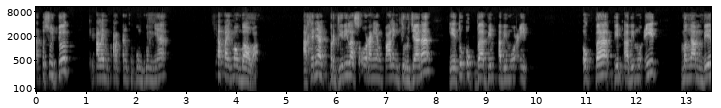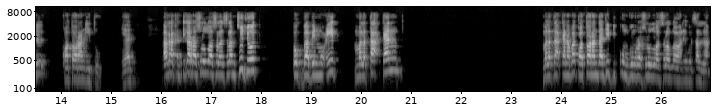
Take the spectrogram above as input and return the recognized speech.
atau sujud kita lemparkan ke punggungnya siapa yang mau bawa akhirnya berdirilah seorang yang paling durjana yaitu Uqbah bin Abi Mu'id Uqbah bin Abi Mu'id mengambil kotoran itu. Ya. Maka ketika Rasulullah SAW sujud, Uqbah bin Mu'id meletakkan meletakkan apa kotoran tadi di punggung Rasulullah Sallallahu Alaihi Wasallam.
